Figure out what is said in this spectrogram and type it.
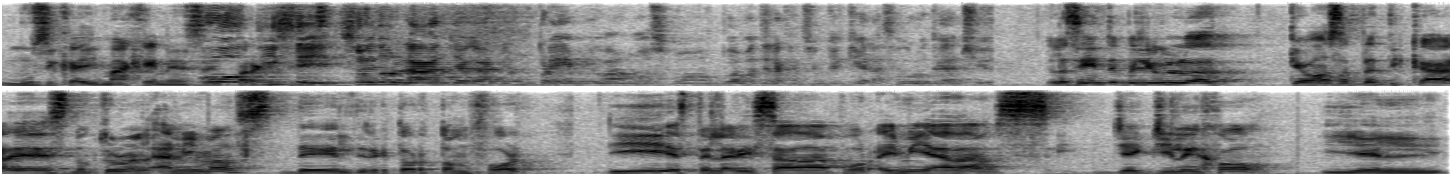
música e imágenes. eh, Oh, para que dice, se- soy Dolan, ya gané un premio, vamos, vamos, la. La siguiente película que vamos a platicar es Nocturnal Animals, del director Tom Ford, y estelarizada por Amy Adams, Jake Gyllenhaal y el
